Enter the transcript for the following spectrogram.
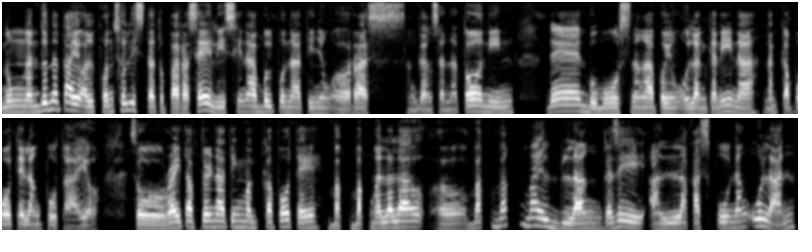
nung nandun na tayo Alfonso Lista to Paracelis, hinabol po natin yung oras hanggang sa Natonin. Then, bumuhos na nga po yung ulan kanina, nagkapote lang po tayo. So, right after nating magkapote, bakbak malala, uh, bakbak mild lang kasi ang lakas po ng ulan.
